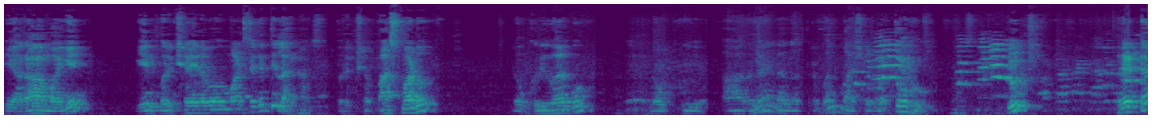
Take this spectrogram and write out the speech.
ಈಗ ಆರಾಮಾಗಿ ಏನು ಪರೀಕ್ಷೆ ಏನೋ ಮಾಡ್ಸಕತ್ತಿಲ್ಲ ಪರೀಕ್ಷೆ ಪಾಸ್ ಮಾಡು ನೌಕರಿವಾಗು ನೌಕರಿ ಆದಮೇಲೆ ನನ್ನ ಹತ್ರ ಬಂದು ಮಾಸ್ಟರ್ ತಗೊಂಡು ಹ್ಞೂ ಕರೆಕ್ಟಾ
